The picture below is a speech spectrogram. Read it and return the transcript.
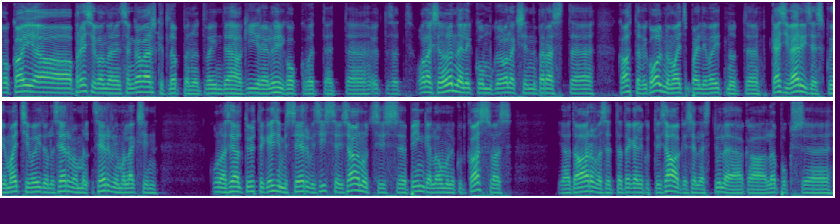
no Kaia pressikonverents on ka värskelt lõppenud, võin teha kiire lühikokkuvõtte, et äh, ütles, et oleksin õnnelikum, kui oleksin pärast äh, kahte või kolme matšpalli võitnud äh,, käsi värises, kui matši võidule servima, servima läksin. kuna sealt ühtegi esimest servi sisse ei saanud, siis äh, pinge loomulikult kasvas ja ta arvas, et ta tegelikult ei saagi sellest üle, aga lõpuks äh,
